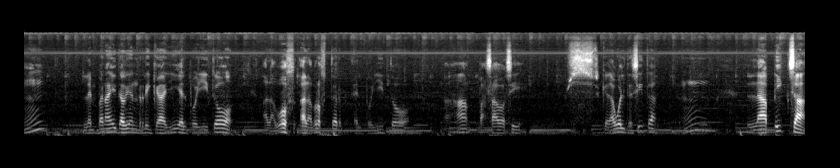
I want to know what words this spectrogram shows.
¿m? La empanadita bien rica allí, el pollito a la voz, a la broster, el pollito pasado así, que da vueltecita. ¿m? La pizza,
